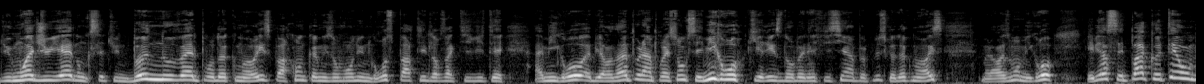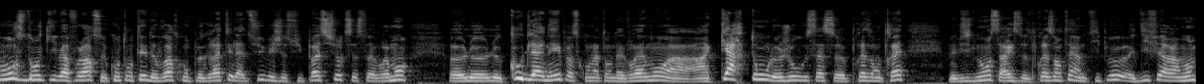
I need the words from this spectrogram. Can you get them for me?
du mois de juillet, donc c'est une bonne nouvelle pour Doc Morris. Par contre, comme ils ont vendu une grosse partie de leurs activités à Migros, eh bien on a un peu l'impression que c'est Migros qui risque d'en bénéficier un peu plus que Doc Morris. Malheureusement, Migros, eh bien c'est pas coté en bourse, donc il va falloir se contenter de voir ce qu'on peut gratter là-dessus, mais je suis pas sûr que ce soit vraiment euh, le, coup de l'année, parce qu'on attendait vraiment à, carton le jour où ça se présenterait mais visiblement ça risque de se présenter un petit peu euh, différemment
